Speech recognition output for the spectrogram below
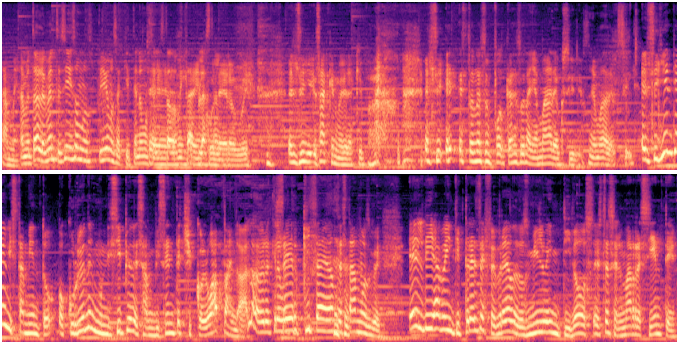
Amén. Lamentablemente, sí, somos, vivimos aquí, tenemos el Estado México está bien aplastado. culero, güey. El sáquenme de aquí, por favor. El e- Esto no es un podcast, es una llamada de auxilio. Llamada de auxilio. El siguiente avistamiento ocurrió en el municipio de San Vicente Chicoloapan. Ah, la verdad que Cerquita de donde estamos, güey. El día 23 de febrero de 2022. Este es el más reciente.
